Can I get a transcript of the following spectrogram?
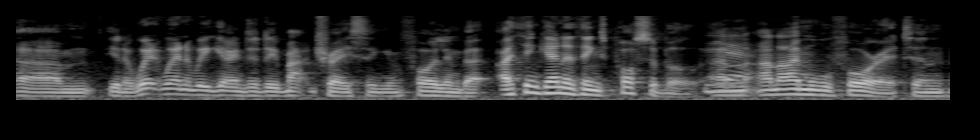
um, you know, when, when, are we going to do match racing and foiling? But I think anything's possible, yeah. and, and I'm all for it. And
